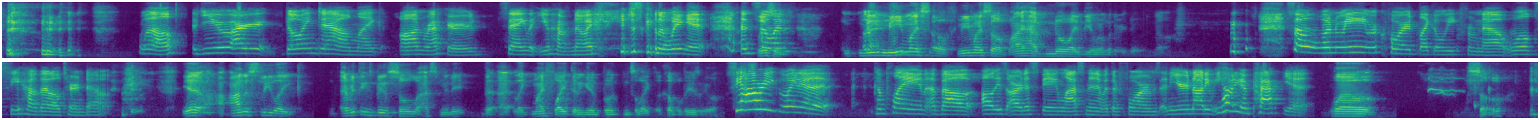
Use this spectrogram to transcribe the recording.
well, you are going down like on record saying that you have no idea. You're just gonna wing it, and so Listen, when me, me myself, me myself, I have no idea what I'm gonna be. so when we record like a week from now, we'll see how that all turned out. yeah, honestly, like everything's been so last minute that I, like my flight didn't get booked until like a couple days ago. See, how are you going to complain about all these artists being last minute with their forms and you're not even you haven't even packed yet? Well, so.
